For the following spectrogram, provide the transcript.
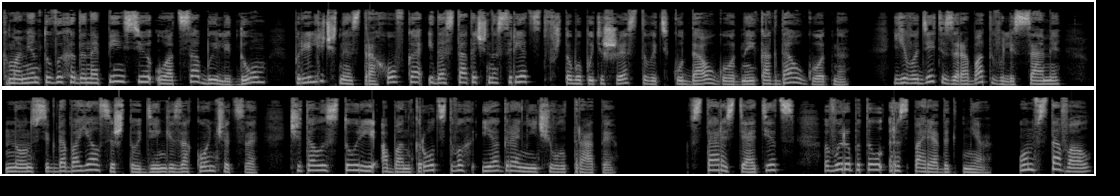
К моменту выхода на пенсию у отца были дом, приличная страховка и достаточно средств, чтобы путешествовать куда угодно и когда угодно. Его дети зарабатывали сами, но он всегда боялся, что деньги закончатся, читал истории о банкротствах и ограничивал траты. В старости отец выработал распорядок дня. Он вставал,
